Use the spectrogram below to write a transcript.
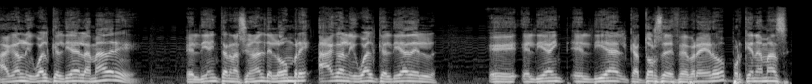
háganlo igual que el Día de la Madre. El Día Internacional del Hombre, háganlo igual que el Día del... Eh, el día el día el 14 de febrero, ¿por qué nada más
